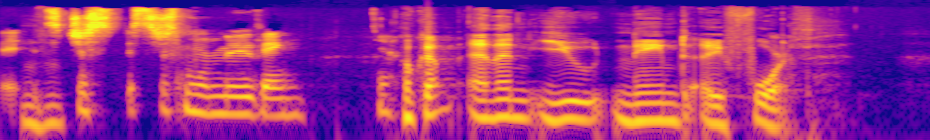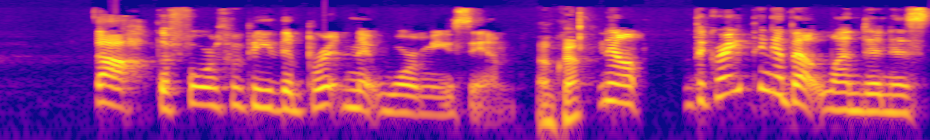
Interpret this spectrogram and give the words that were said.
it's just it's just more moving. Okay, and then you named a fourth. Ah, the fourth would be the Britain at War Museum. Okay, Now, the great thing about London is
